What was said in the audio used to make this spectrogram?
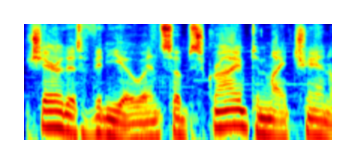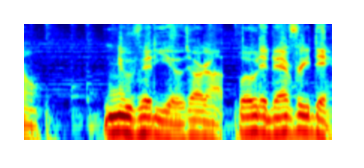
share this video and subscribe to my channel. New videos are uploaded every day.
